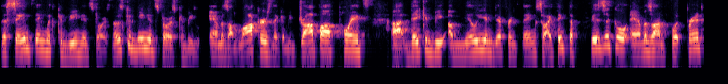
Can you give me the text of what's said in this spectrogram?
The same thing with convenience stores. Those convenience stores can be amazon lockers they can be drop off points uh, they can be a million different things. So i think the physical amazon footprint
